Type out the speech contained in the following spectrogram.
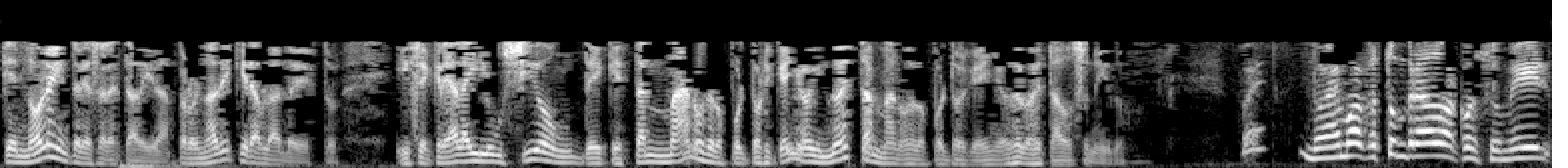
que no les interesa la estabilidad, pero nadie quiere hablar de esto. Y se crea la ilusión de que está en manos de los puertorriqueños y no está en manos de los puertorriqueños, de los Estados Unidos. Pues nos hemos acostumbrado a consumir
